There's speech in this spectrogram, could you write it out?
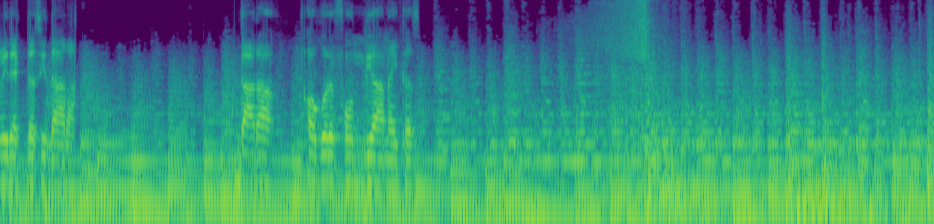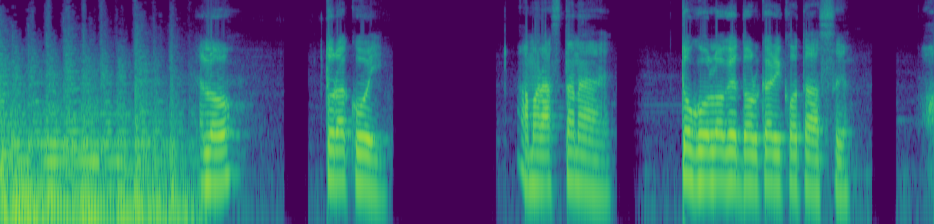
আমি দেখতাছি দাঁড়া। দাঁড়া অগরে ফোন দিয়ে আনাইতাস হ্যালো তোরা কই? আমার আস্তানায় তো গোলগে দরকারি কথা আছে। হ,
